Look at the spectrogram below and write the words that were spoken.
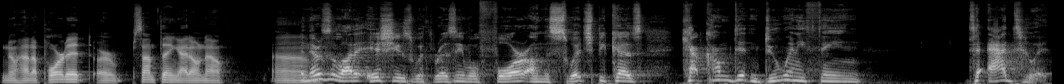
know how to port it or something. I don't know. And there was a lot of issues with Resident Evil 4 on the Switch because Capcom didn't do anything to add to it.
